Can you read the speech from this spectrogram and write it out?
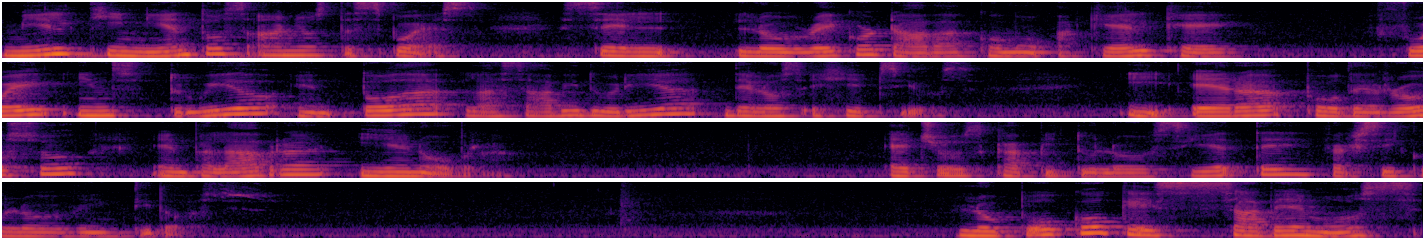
Mil quinientos años después, se lo recordaba como aquel que fue instruido en toda la sabiduría de los egipcios y era poderoso en palabra y en obra. Hechos capítulo 7, versículo 22. Lo poco que sabemos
